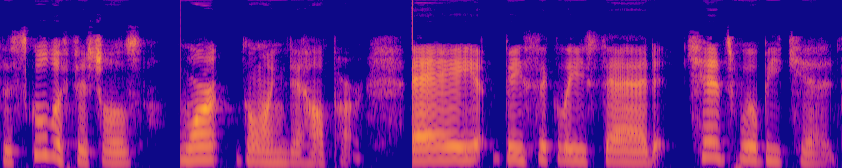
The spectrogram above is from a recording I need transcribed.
the school officials weren't going to help her. They basically said, kids will be kids.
